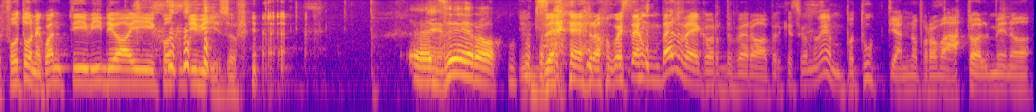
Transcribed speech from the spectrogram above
Fotone, quanti video hai condiviso? Eh, zero. Zero, questo è un bel record però, perché secondo me un po' tutti hanno provato, almeno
